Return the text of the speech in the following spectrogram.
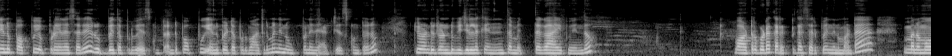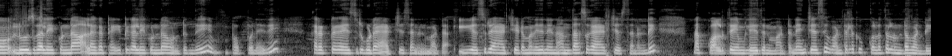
నేను పప్పు ఎప్పుడైనా సరే రుబ్బేటప్పుడు వేసుకుంటాను అంటే పప్పు ఎనిపేటప్పుడు మాత్రమే నేను ఉప్పు అనేది యాడ్ చేసుకుంటాను. చూడండి రెండు విజిల్లకి ఎంత మెత్తగా అయిపోయిందో. వాటర్ కూడా కరెక్ట్గా సరిపోయిందనమాట. మనము లూజ్గా లేకుండా అలాగే టైట్గా లేకుండా ఉంటుంది పప్పు అనేది. కరెక్ట్గా ఎసురు కూడా యాడ్ చేశానమాట ఈ ఎసురు యాడ్ చేయడం అనేది నేను అందాసుగా యాడ్ చేస్తానండి. నాకు కొలత ఏం లేదనమాట. నేను చేసే వంటలకు కొలతలు ఉండవండి.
